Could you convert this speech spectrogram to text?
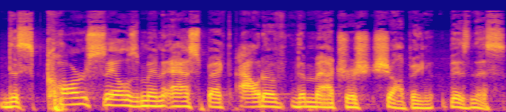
this car salesman aspect out of the mattress shopping business.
